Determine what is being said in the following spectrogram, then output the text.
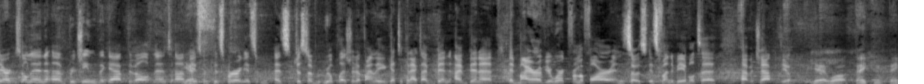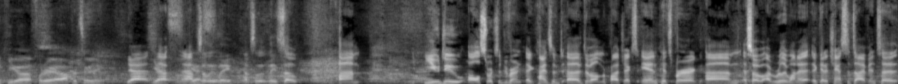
Derek Tillman of Bridging the Gap Development, um, Yes. based in Pittsburgh. It's it's just a real pleasure to finally get to connect. I've been I've been a admirer of your work from afar, and so it's, it's fun to be able to have a chat with you. Yeah, well, thank you. Thank you uh, for the opportunity. Yeah, Yes, yeah, yes. absolutely, absolutely. So, um, you do all sorts of different uh, kinds of uh, development projects in Pittsburgh. Um, so, I really want to get a chance to dive into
